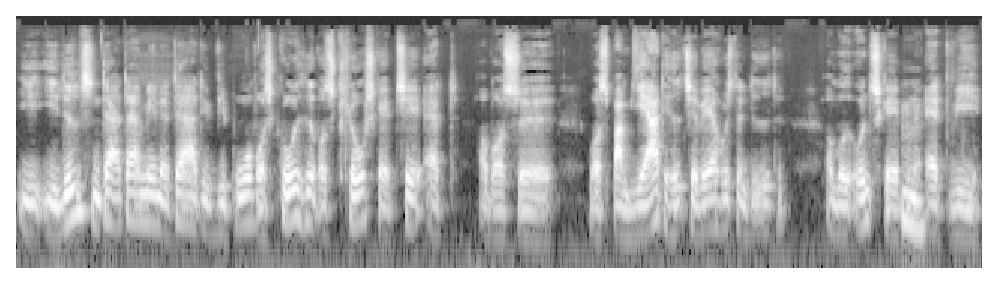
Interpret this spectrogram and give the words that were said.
i, I lidelsen, der, der mener der er det, vi bruger vores godhed, vores klogskab til at, og vores, øh, vores barmhjertighed til at være hos den lidende. Og mod ondskaben, mm. at vi,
